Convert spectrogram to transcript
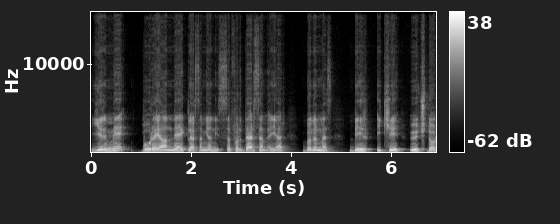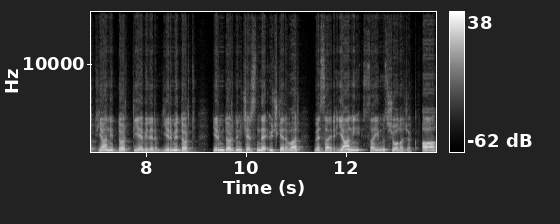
20 buraya ne eklersem yani 0 dersem eğer bölünmez. 1, 2, 3, 4 yani 4 diyebilirim. 24. 24'ün içerisinde 3 kere var vesaire. Yani sayımız şu olacak. A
